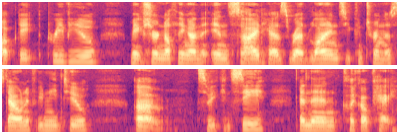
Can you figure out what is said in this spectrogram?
update the preview Make sure nothing on the inside has red lines. You can turn this down if you need to um, so you can see and then click OK.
